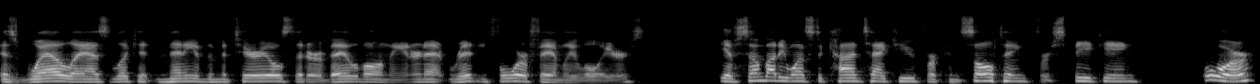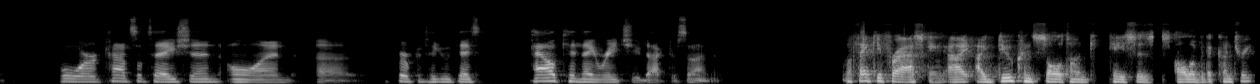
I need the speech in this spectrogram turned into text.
as well as look at many of the materials that are available on the internet written for family lawyers. If somebody wants to contact you for consulting, for speaking, or for consultation on uh, for a particular case, how can they reach you, Dr. Simon? Well, thank you for asking. I, I do consult on cases all over the country.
